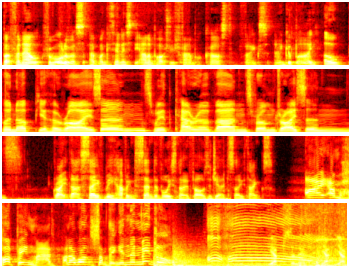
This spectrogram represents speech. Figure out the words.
but for now, from all of us at Monkey Tennis, the Alan Partridge fan podcast, thanks and goodbye. Open up your horizons with caravans from Dryson's. Great, that saved me having to send a voice note file to Jed. So thanks. I am hopping mad and I want something in the middle. Aha! Yep, absolutely. Yep, yep,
